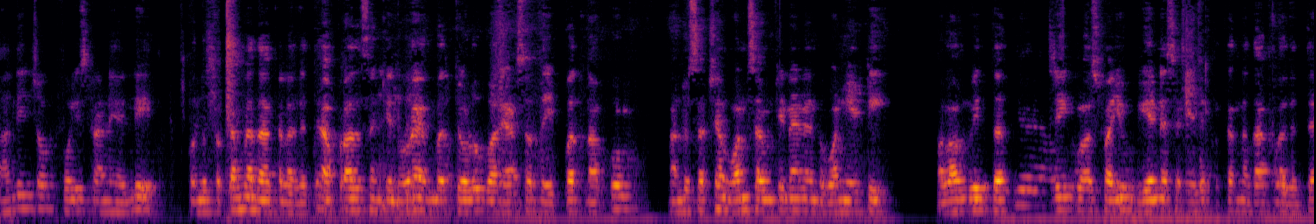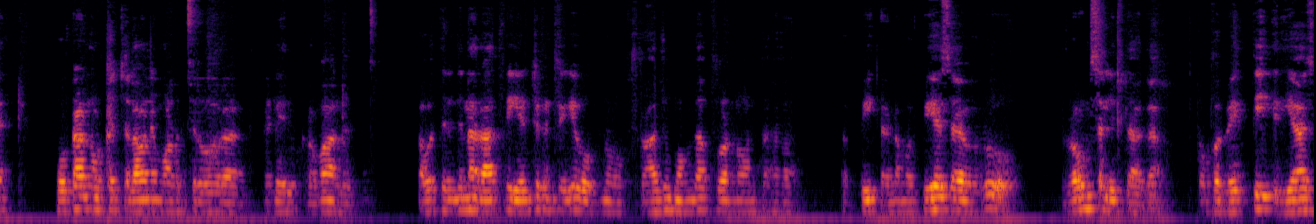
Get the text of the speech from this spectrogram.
ಗಾಂಧಿ ಚೌಕ್ ಪೊಲೀಸ್ ಠಾಣೆಯಲ್ಲಿ ಒಂದು ಪ್ರಕರಣ ದಾಖಲಾಗುತ್ತೆ. ಅಪರಾಧ ಸಂಖ್ಯೆ ನೂರ ಎಂಬತ್ತೇಳು ಬಾರ್ ಎರಡ್ ಸಾವಿರದ ಇಪ್ಪತ್ನಾಲ್ಕು under section one seventy nine and one eighty along with three class five B N S ಅಡಿಯಲ್ಲಿ ಪ್ರಕರಣ ದಾಖಲಾಗುತ್ತೆ. ಕೋಟಾ ನೋಟ ಚಲಾವಣೆ ಮಾಡುತ್ತಿರುವವರ ಮೇಲೆ ಇದು ಕ್ರಮ ಆಗುತ್ತೆ. ಅವತ್ತಿನ ದಿನ ರಾತ್ರಿ ಎಂಟು ಗಂಟೆಗೆ ಒಬ್ನು ರಾಜು ಮಮದಾಪುರ್ ಅನ್ನುವಂತಹ ಪಿ, ನಮ್ಮ ಪಿ ಎಸ್ ಐ ಅವರು ರೌಂಡ್ಸ್ ಅಲ್ಲಿ ಇದ್ದಾಗ ಒಬ್ಬ ವ್ಯಕ್ತಿ ರಿಯಾಜ್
